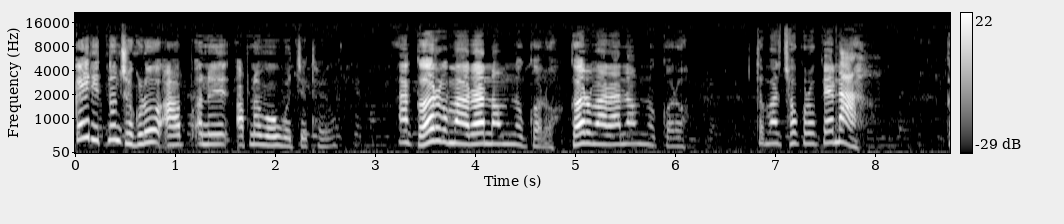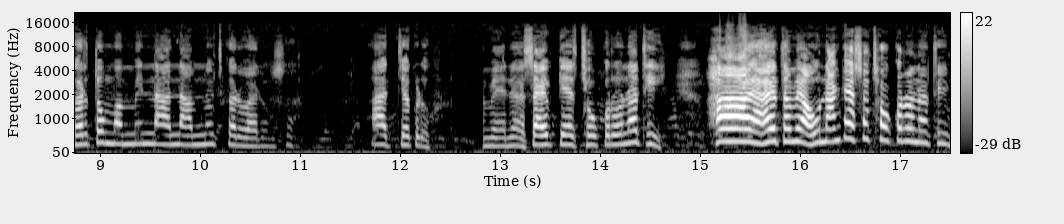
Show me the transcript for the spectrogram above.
કઈ રીતનો ઝઘડો આપ અને આપના બહુ વચ્ચે થયો? આ ઘર મારા નામનું કરો. ઘર મારા નામનું કરો. તમારો છોકરો કે ના? ઘર તો મમ્મીના નામનું જ કરવાનું છે. આ ચકડો મેં સાહેબ કે છોકરો નથી. હા હા, તમે આવું ના કહેશો છોકરો નથી.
